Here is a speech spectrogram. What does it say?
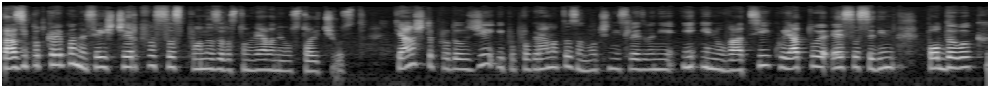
тази подкрепа не се изчерпва с плана за възстановяване и устойчивост. Тя ще продължи и по програмата за научни изследвания и иновации, която е, с един по-дълъг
